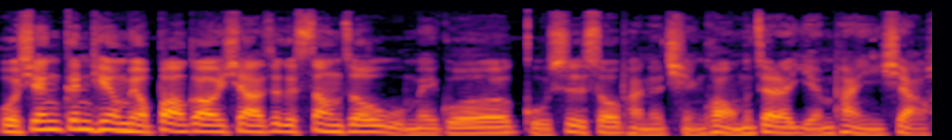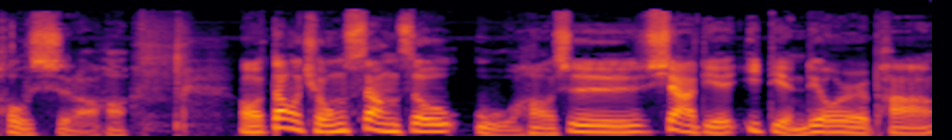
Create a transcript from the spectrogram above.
我先跟听众朋友报告一下，这个上周五美国股市收盘的情况，我们再来研判一下后市了哈。哦，道琼上周五哈是下跌一点六二趴，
